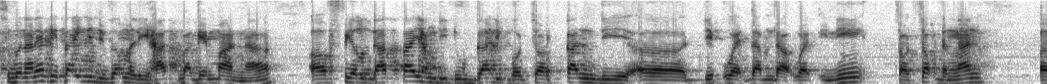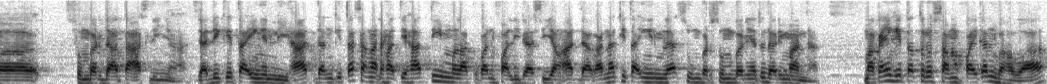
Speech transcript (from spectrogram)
sebenarnya kita ingin juga melihat bagaimana eh, field data yang diduga dibocorkan di eh, deep web dan dark web ini cocok dengan eh, sumber data aslinya. Jadi kita ingin lihat dan kita sangat hati-hati melakukan validasi yang ada karena kita ingin melihat sumber-sumbernya itu dari mana. Makanya kita terus sampaikan bahwa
